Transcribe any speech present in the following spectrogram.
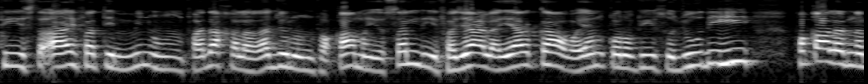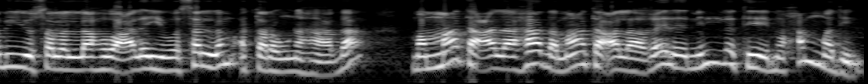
फी ताइफतिन मिनहुम फदखल रजुल फकाम युसल्ली फजअल यरका व यनकुरु फी सुजूदिही फकाल नबी सल्लल्लाहु अलैहि वसल्लम अतरउन हादा मम्मात अला हादा मात अला गैर मिल्लत मुहम्मदिन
